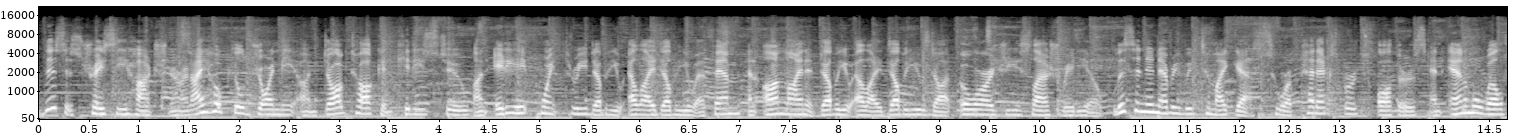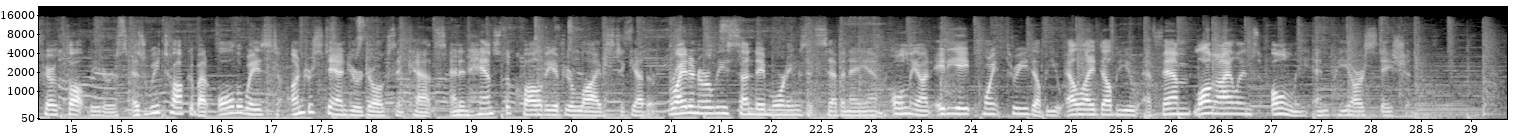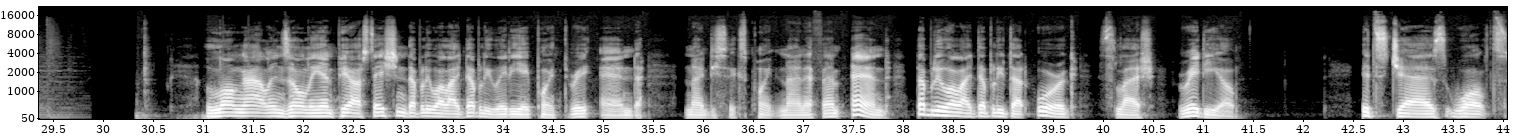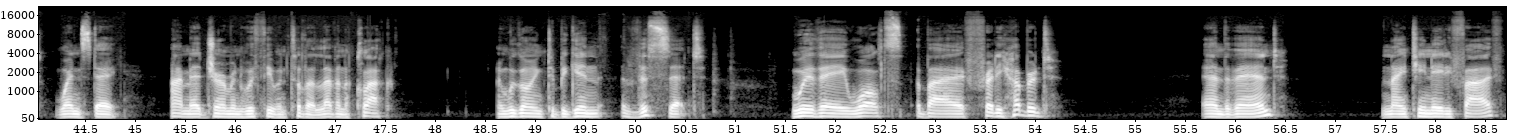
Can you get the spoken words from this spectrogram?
This is Tracy Hotchner, and I hope you'll join me on Dog Talk and Kitties too on 88.3 WLIW FM and online at WLIW.org slash radio. Listen in every week to my guests who are pet experts, authors, and animal welfare thought leaders as we talk about all the ways to understand your dogs and cats and enhance the quality of your lives together. Bright and early Sunday mornings at 7 a.m. Only on 88.3 WLIW FM, Long Island's only NPR station. Long Island's only NPR station, WLIW 88.3 and 96.9 FM, and WLIW.org slash radio. It's Jazz Waltz Wednesday. I'm Ed German with you until 11 o'clock, and we're going to begin this set with a waltz by Freddie Hubbard and the band, 1985.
